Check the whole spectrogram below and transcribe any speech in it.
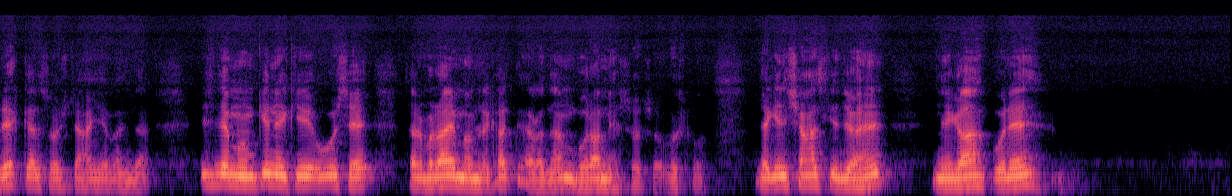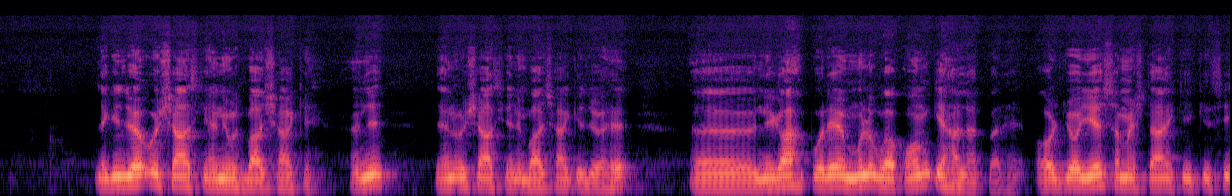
رہ کر سوچتا ہے، یہ بندہ۔ اس لیے ممکن ہے کہ اسے سربراہ مملکت کا قدم برا محسوس ہو اس کو لیکن شخص کی جو ہے نگاہ پورے۔ لیکن جو ہے، اس شخص کی یعنی اس بادشاہ کے ہاں جی؟ لیکن اس شخص کی یعنی بادشاہ کی جو ہے نگاہ پورے ملک و قوم کے حالات پر ہے۔ اور جو یہ سمجھتا ہے کہ کسی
